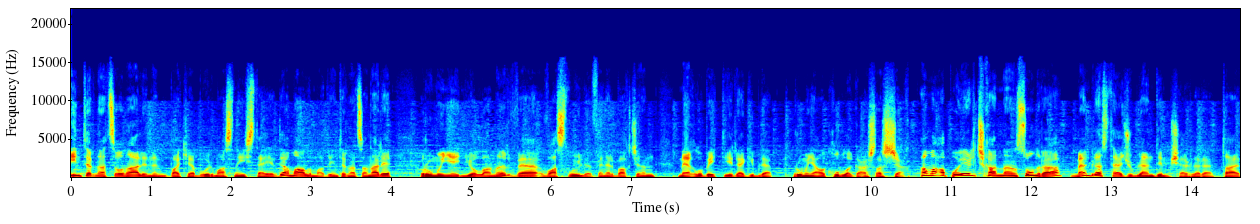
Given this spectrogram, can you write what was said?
Internasionalinin Bakıya buyurmasını istəyirdi, amma alınmadı. Internasionali Rumuniyaya yollanır və Vaslu ilə Fenerbahçenin məğlub etdiyi rəqiblə Rumıniyalı klubla qarşılaşacaq. Amma Apoel çıxandan sonra mən biraz təəccübləndim şərhlərə. Tayr,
